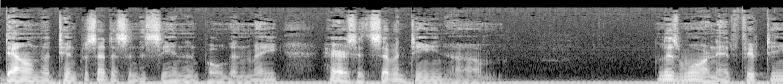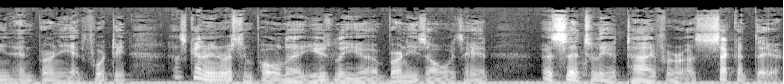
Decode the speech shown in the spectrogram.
down 10%. Uh, That's in the CNN poll in May. Harris at 17. Um, Liz Warren at 15 and Bernie at 14. That's kind of an interesting poll there. Usually uh, Bernie's always had essentially a tie for a second there.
